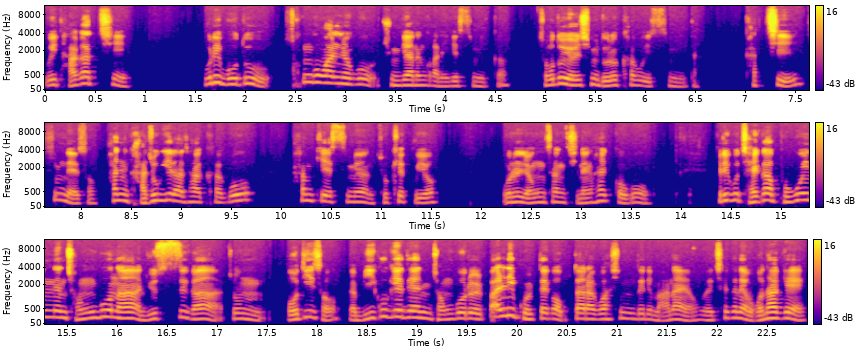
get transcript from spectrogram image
우리 다 같이 우리 모두 성공하려고 준비하는 거 아니겠습니까? 저도 열심히 노력하고 있습니다. 같이 힘내서 한 가족이라 생각하고 함께 했으면 좋겠고요. 오늘 영상 진행할 거고 그리고 제가 보고 있는 정보나 뉴스가 좀 어디서 그러니까 미국에 대한 정보를 빨리 볼 데가 없다라고 하시는 분들이 많아요. 왜 최근에 워낙에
